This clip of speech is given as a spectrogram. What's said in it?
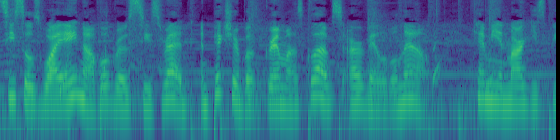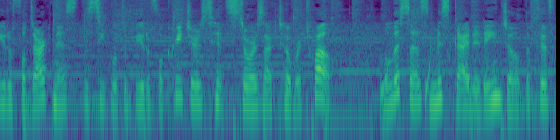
Cecil's YA novel Rose Sees Red and picture book Grandma's Gloves are available now. Kami and Margie's Beautiful Darkness, the sequel to Beautiful Creatures, hits stores October 12th. Melissa's Misguided Angel, the fifth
